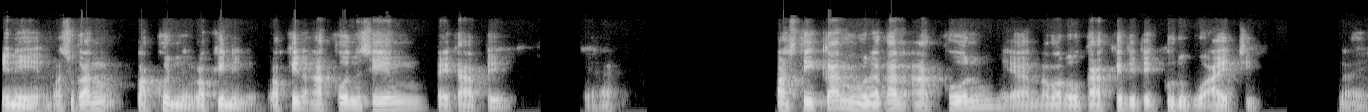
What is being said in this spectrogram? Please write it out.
Ini masukkan login login ini. Login akun SIM PKB ya. Pastikan menggunakan akun ya nomor UKG titik guruku ID nah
